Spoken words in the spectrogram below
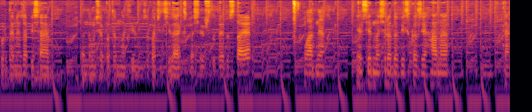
Kurde, nie zapisałem. Będę musiał potem na filmie zobaczyć ile expa się już tutaj dostaje. Ładnie. Jest jedno środowisko zjechane. Tak.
